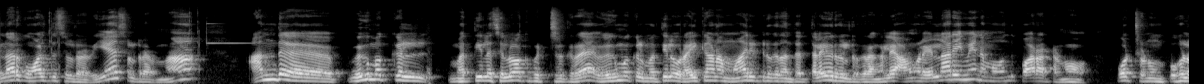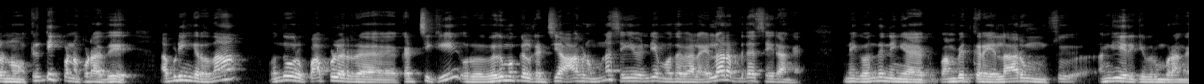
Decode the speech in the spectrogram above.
எல்லாருக்கும் வாழ்த்து சொல்றாரு. ஏன் சொல்றாருன்னா அந்த வெகுமக்கள் மத்தியில் செல்வாக்கு பெற்றிருக்கிற வெகுமக்கள் மத்தியில் ஒரு ஐக்கானா மாறிட்டு இருக்கிற அந்த தலைவர்கள் இருக்கிறாங்க இல்லையா? அவங்கள எல்லாரையுமே நம்ம வந்து பாராட்டணும் போற்றணும் புகழணும் கிரிட்டிக் பண்ணக்கூடாது அப்படிங்கிறது தான் வந்து ஒரு பாப்புலர் கட்சிக்கு ஒரு வெகுமக்கள் கட்சி ஆகணும்னா செய்ய வேண்டிய முத வேலை. எல்லாரும் அப்படிதான் செய்கிறாங்க இன்னைக்கு வந்து நீங்கள் அம்பேத்கரை எல்லாரும் சு அங்கீகரிக்க விரும்புகிறாங்க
